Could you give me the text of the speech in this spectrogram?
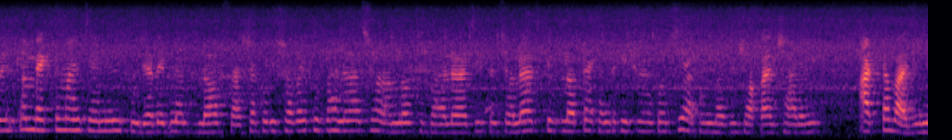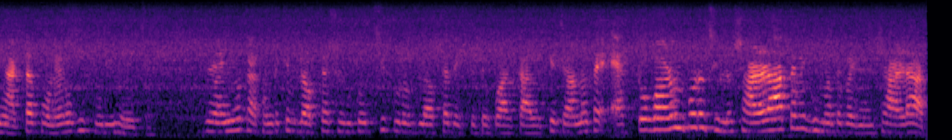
Welcome back to my channel Puja Debnath vlogs আশা করি সবাই খুব ভালো আছো আমরাও খুব ভালো আছি। তো চলো আজকে ব্লগটা এখান থেকে শুরু করছি। এখন বাজে সকাল সাড়ে আটটা, বাজেনি আটটা পনেরো কি কুড়ি হয়েছে। যাই হোক, এখন থেকে ব্লগটা শুরু করছি। পুরো ব্লগটা দেখতে থাকব আর কালকে জানো তো, এত গরম পড়েছিল। সারা রাত আমি ঘুমাতে পারিনি, সারা রাত।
